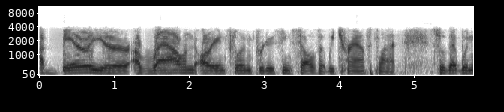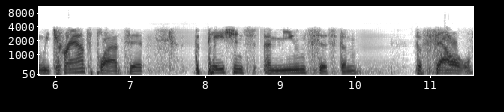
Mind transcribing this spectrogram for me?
a barrier around our insulin-producing cells that we transplant, so that when we transplant it, the patient's immune system, the cells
